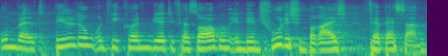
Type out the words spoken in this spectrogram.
Umweltbildung und wie können wir die Versorgung in den schulischen Bereich verbessern?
